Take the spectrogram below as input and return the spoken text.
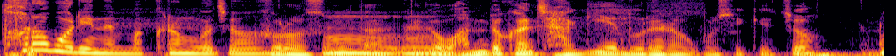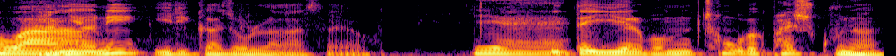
털어버리는 막 그런 거죠. 그렇습니다. 음, 그러니까 완벽한 자기의 노래라고 볼 수 있겠죠. 와. 당연히 1위까지 올라갔어요. 예. 이때 이 앨범은 1989년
